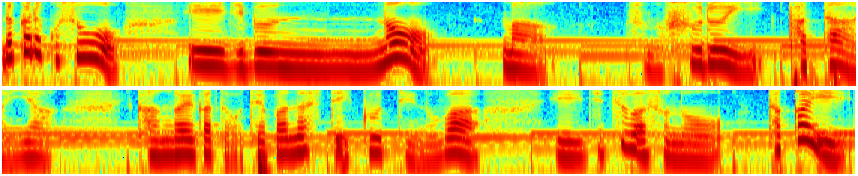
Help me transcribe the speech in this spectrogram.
だからこそ、えー、自分のまあその古いパターンや考え方を手放していくっていうのは、えー、実はその高い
